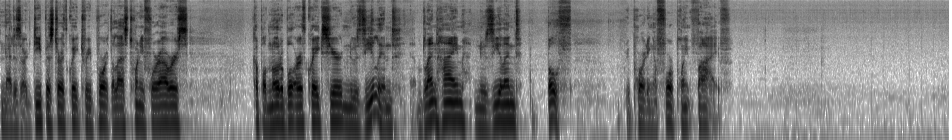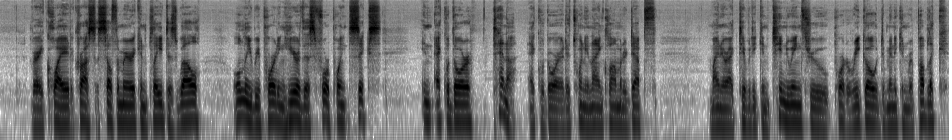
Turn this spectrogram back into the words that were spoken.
And that is our deepest earthquake to report the last 24 hours. A couple notable earthquakes here New Zealand, Blenheim, New Zealand, both reporting a 4.5. Very quiet across the South American plate as well. Only reporting here this 4.6 in Ecuador, Tena, Ecuador at a 29 kilometer depth. Minor activity continuing through Puerto Rico, Dominican Republic.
